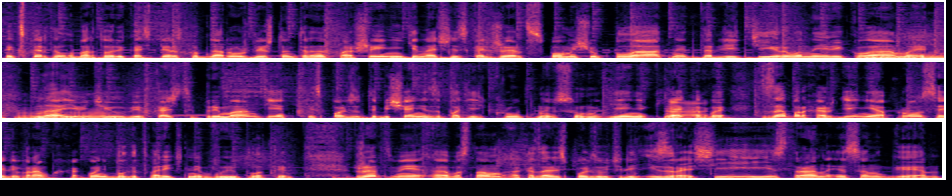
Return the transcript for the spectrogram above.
Эксперты лаборатории Касперского обнаружили, что интернет-мошенники начали искать жертв с помощью платной таргетированной рекламы mm-hmm. на YouTube. В качестве приманки используют обещание заплатить крупную сумму денег, так. якобы за прохождение опроса или в рамках какой-нибудь благотворительной выплаты. Жертвами в основном оказались пользователи из России и стран СНГ.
